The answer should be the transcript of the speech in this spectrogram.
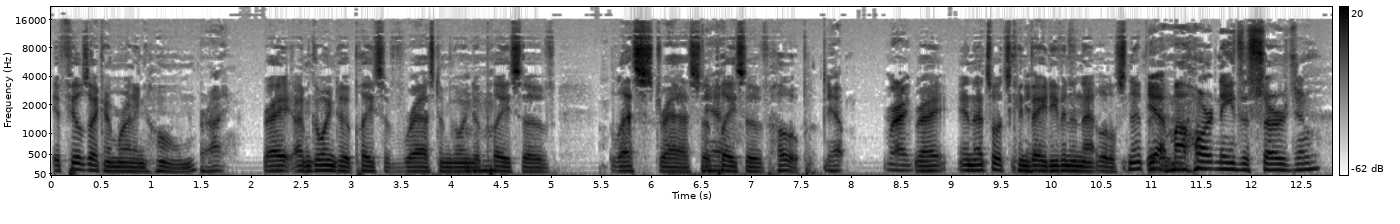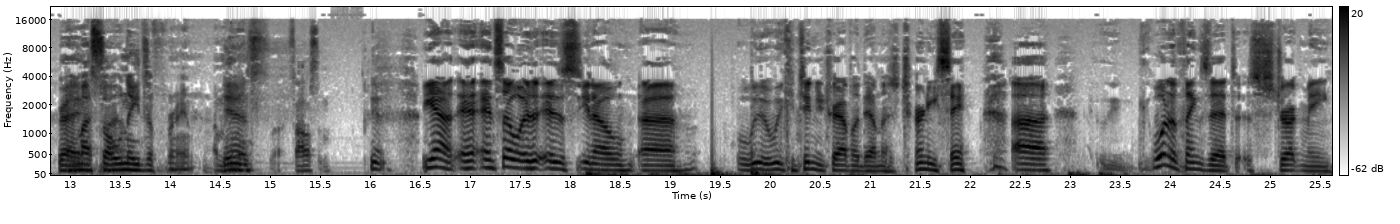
it feels like I'm running home. right, Right, I'm going to a place of rest. I'm going to a place of less stress, a Mm-hmm. Yeah. place of hope. yep, Right. Right, and that's what's conveyed even in that little snippet. yeah. My heart needs a surgeon, Right. and my soul needs a friend. I mean, Yeah. that's, that's awesome. Yeah. Yeah, and, and so is, is you know uh, we we continue traveling down this journey, Sam. Uh, one of the things that struck me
